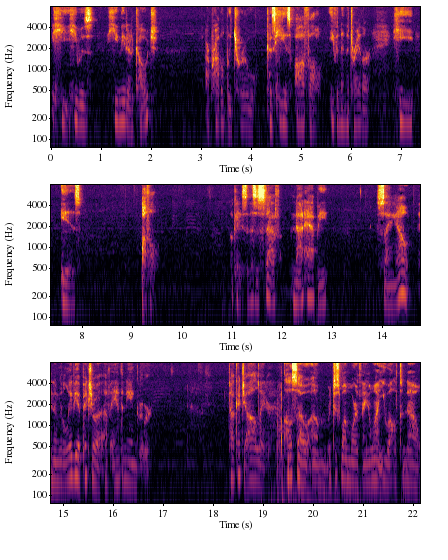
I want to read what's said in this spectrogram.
he he was he needed a coach are probably true because he is awful, even in the trailer. He is awful. Okay, so this is Steph, not happy, signing out, and I'm going to leave you a picture of Anthony Ingruber. Talk at you all later. Also, um, just one more thing. I want you all to know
